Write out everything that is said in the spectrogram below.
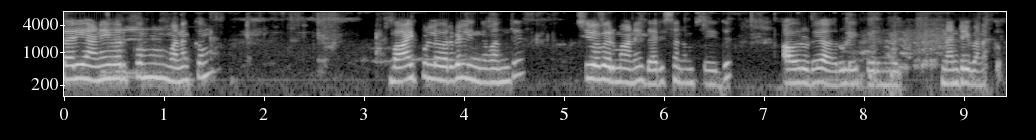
சரி அனைவருக்கும் வணக்கம். வாய்ப்புள்ளவர்கள் இங்கே வந்து சிவபெருமானை தரிசனம் செய்து அவருடைய அருளை பெறுங்கள். நன்றி வணக்கம்.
